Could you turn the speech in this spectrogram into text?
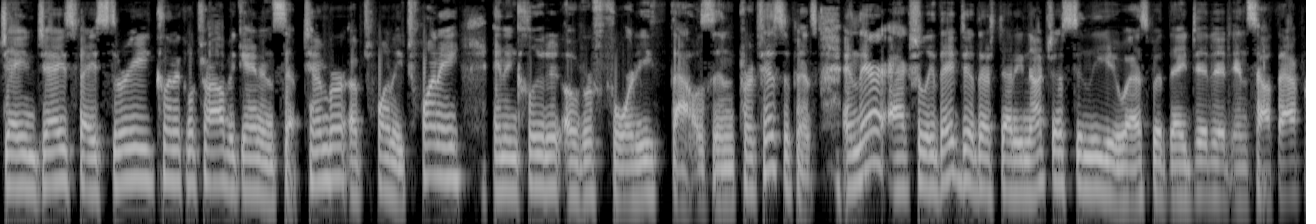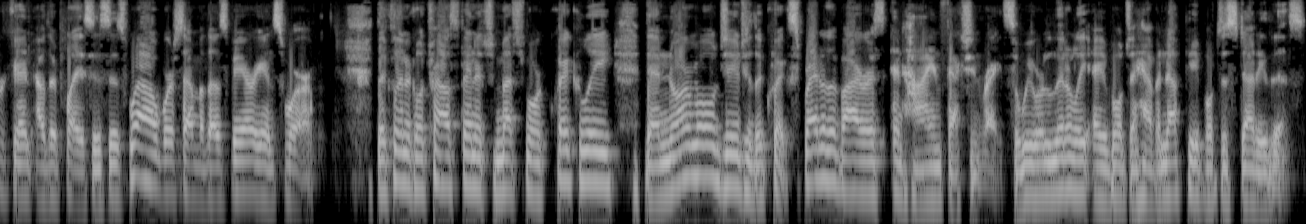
J&J's phase 3 clinical trial began in September of 2020 and included over 40,000 participants. And they're actually they did their study not just in the US, but they did it in South Africa and other places as well where some of those variants were. The clinical trials finished much more quickly than normal due to the quick spread of the virus and high infection rates. So we were literally able to have enough people to study this.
